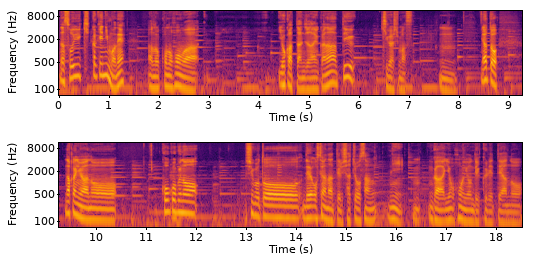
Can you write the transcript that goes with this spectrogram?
らそういうきっかけにもねあのこの本は良かったんじゃないかなっていう気がします。うん。あと中にはあの広告の仕事でお世話になっている社長さんにが本読んでくれてあの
